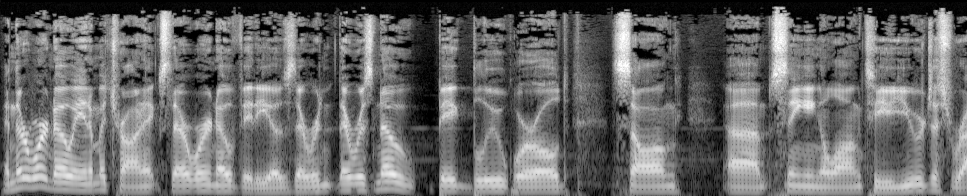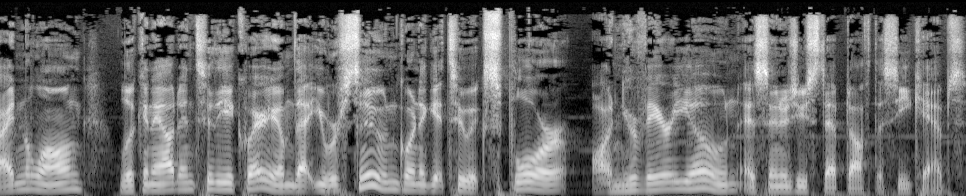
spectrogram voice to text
and there were no animatronics, there were no videos, there were there was no big blue world song um, singing along to you. You were just riding along, looking out into the aquarium that you were soon going to get to explore on your very own as soon as you stepped off the sea cabs.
